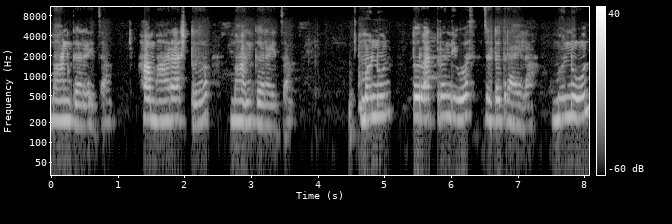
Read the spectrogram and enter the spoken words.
महान करायचा. हा महाराष्ट्र महान करायचा. म्हणून तो रात्रंदिवस झटत राहिला. म्हणून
